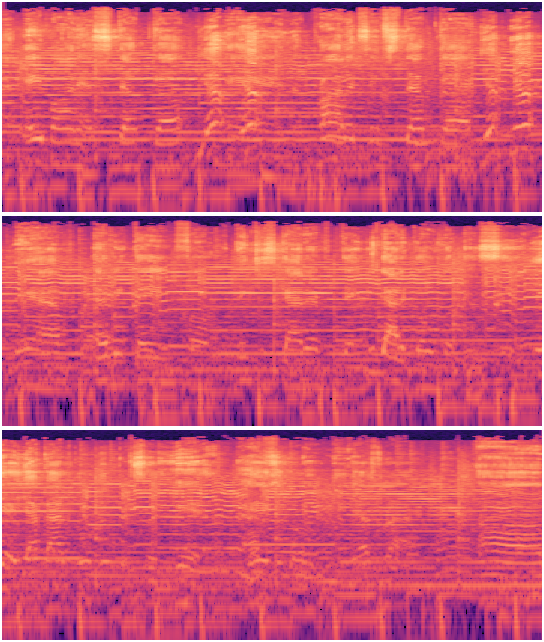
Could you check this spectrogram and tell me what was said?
And Avon has stepped up. Yep, And yep. the products have stepped up. Yep. Yep. They have everything from. They just got everything. You got to go look and see. Yeah, y'all gotta go look and see. Yeah, Absolutely. That's right. Uh,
